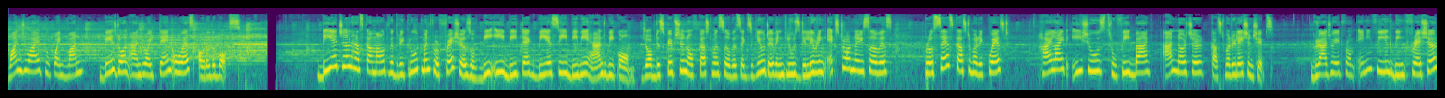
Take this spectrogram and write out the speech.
One UI 2.1 based on Android 10 OS out of the box. DHL has come out with recruitment for freshers of BE, BTech, BSc, BB, and BCom. Job description of customer service executive includes delivering extraordinary service, process customer request, highlight issues through feedback, and nurture customer relationships. Graduate from any field being fresher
